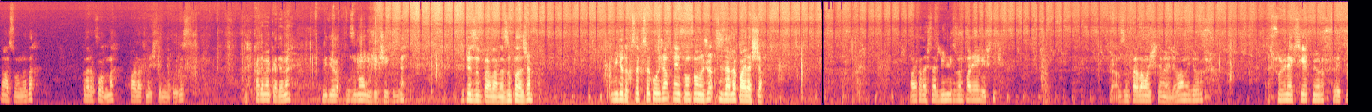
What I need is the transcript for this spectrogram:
daha sonra da kloroformla parlatma işlemi yapacağız. Kademe kademe video uzun olmayacak şekilde bütün zımparalarla zımparalayacağım. Videoda kısa kısa koyacağım. En son sonucu sizlerle paylaşacağım. Arkadaşlar binlik zımparaya geçtik. Biraz zımparalama işlemine devam ediyoruz. E, Suyunu eksik etmiyoruz sürekli.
